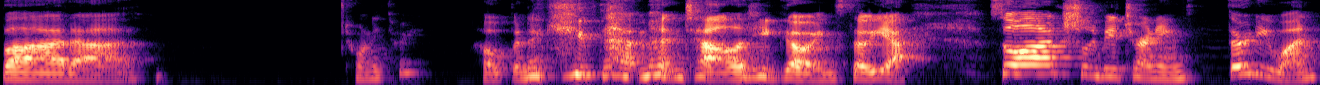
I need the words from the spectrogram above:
But, uh, 23. Hoping to keep that mentality going. So, yeah. So, I'll actually be turning 31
